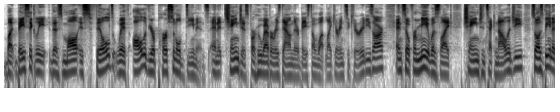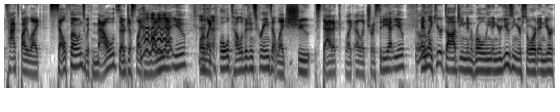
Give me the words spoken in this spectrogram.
But basically, this mall is filled with all of your personal demons, and it changes for whoever is down there based on what like your insecurities are. And so for me, it was like change in technology. So I was being attacked by like cell phones with mouths that are just like running at you, or like old television screens that like shoot static like electricity at you, and like you're dodging and rolling, and you're using your sword, and you're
